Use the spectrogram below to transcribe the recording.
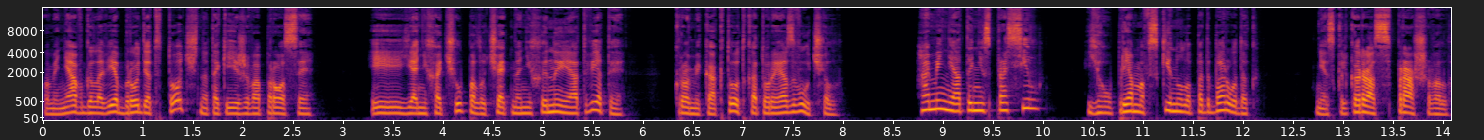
«У меня в голове бродят точно такие же вопросы. И я не хочу получать на них иные ответы, кроме как тот, который озвучил». «А меня ты не спросил?» Я упрямо вскинула подбородок. Несколько раз спрашивал.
